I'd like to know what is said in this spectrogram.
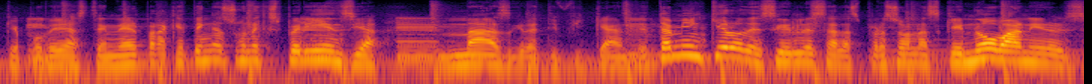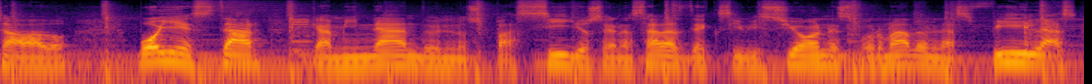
que podrías tener para que tengas una experiencia más gratificante. También quiero decirles a las personas que no van a ir el sábado, voy a estar caminando en los pasillos, en las salas de exhibiciones, formado en las filas,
